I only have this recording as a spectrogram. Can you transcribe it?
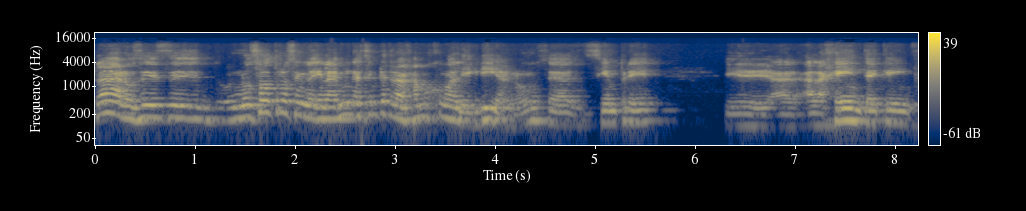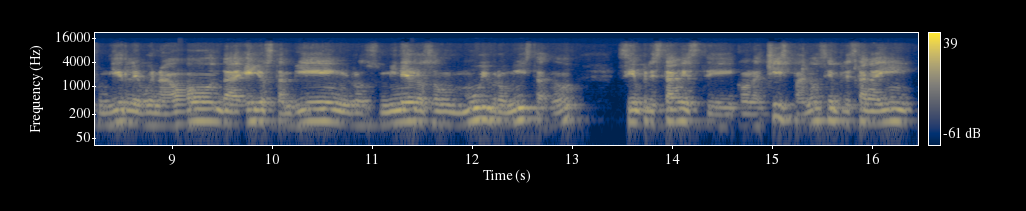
Claro, nosotros en la, mina siempre trabajamos con alegría, ¿no? O sea, siempre eh, a, la gente hay que infundirle buena onda, ellos también, los mineros son muy bromistas, ¿no? Siempre están este, con la chispa, ¿no? Siempre están ahí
